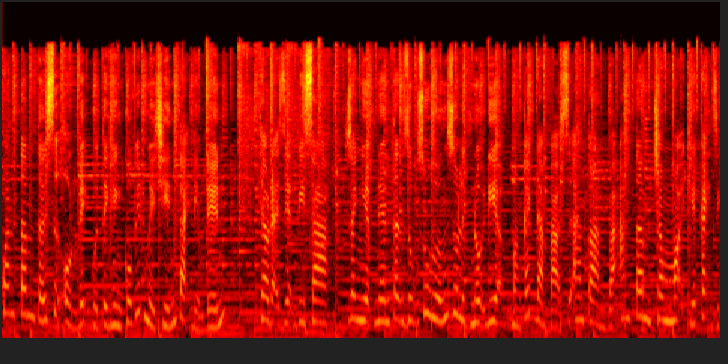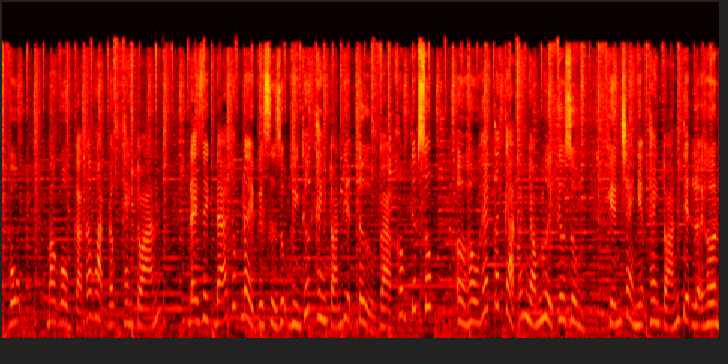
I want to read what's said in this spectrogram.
quan tâm tới sự ổn định của tình hình COVID-19 tại điểm đến. Theo đại diện Visa, doanh nghiệp nên tận dụng xu hướng du lịch nội địa bằng cách đảm bảo sự an toàn và an tâm trong mọi khía cạnh dịch vụ, bao gồm cả các hoạt động thanh toán. Đại dịch đã thúc đẩy việc sử dụng hình thức thanh toán điện tử và không tiếp xúc ở hầu hết tất cả các nhóm người tiêu dùng, khiến trải nghiệm thanh toán tiện lợi hơn.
